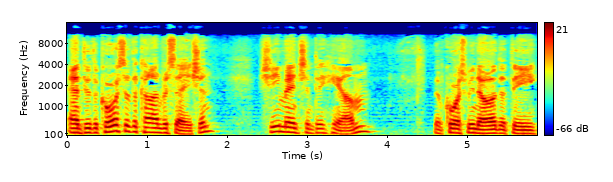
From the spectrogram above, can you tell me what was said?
And through the course of the conversation, she mentioned to him, of course we know that the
